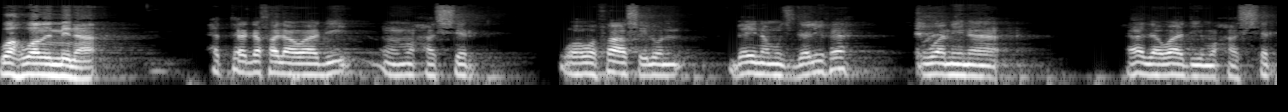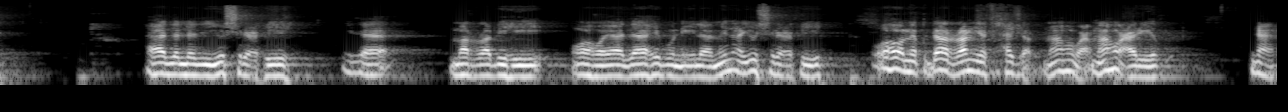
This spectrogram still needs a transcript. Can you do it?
وهو من منى. حتى دخل وادي محسر. وهو فاصل بين مزدلفة ومنى هذا وادي محسر. هذا الذي يسرع فيه إذا مر به وهو ذاهب إلى منى يسرع فيه وهو مقدار رمية حجر. ما هو ما هو عريض؟ نعم.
